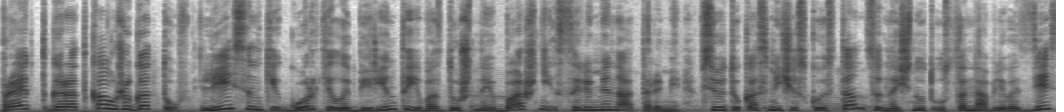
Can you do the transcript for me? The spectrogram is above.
Проект городка уже готов. Лесенки, горки, лабиринты и воздушные башни с иллюминаторами. Всю эту космическую станцию начнут устанавливать здесь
